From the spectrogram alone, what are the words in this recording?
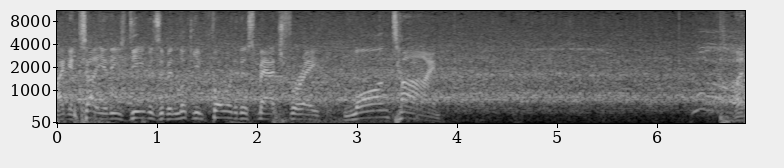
I can tell you these Divas have been looking forward to this match for a long time. A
